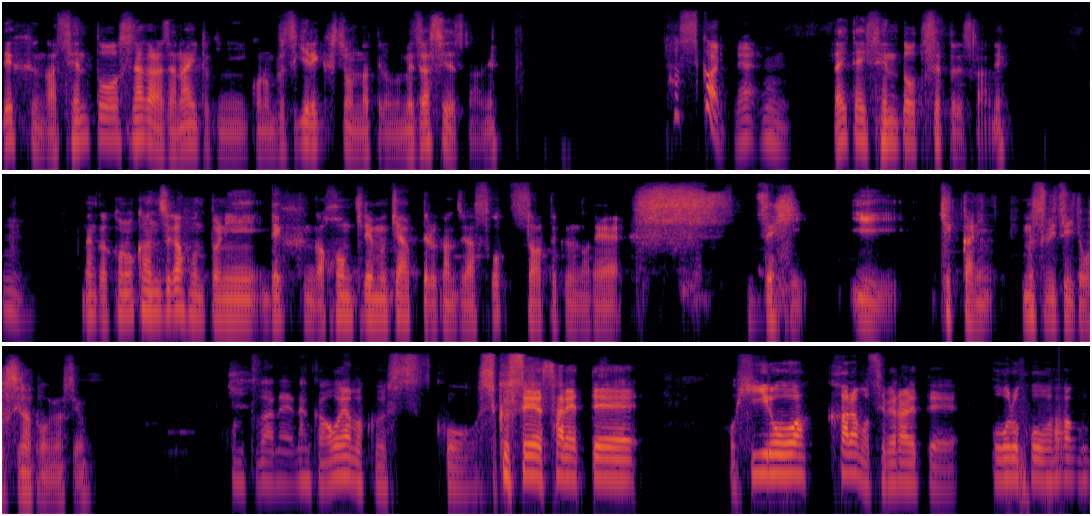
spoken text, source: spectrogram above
デク君が戦闘しながらじゃないときに、このブチギレクションになってるの珍しいですからね。確かにね。うん。大体戦闘とセットですからね。うん。なんかこの感じが本当にデク君が本気で向き合ってる感じがすごく伝わってくるので、ぜひ、いい結果に結びついてほしいなと思いますよ。本当だね。なんか青山くん、こう、粛清されて、ヒーローからも責められて、オール・フォー・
